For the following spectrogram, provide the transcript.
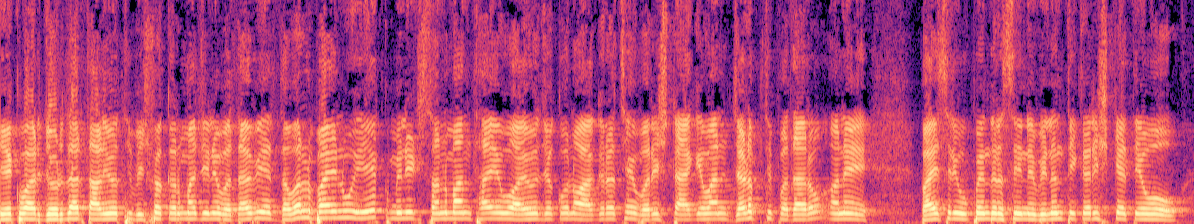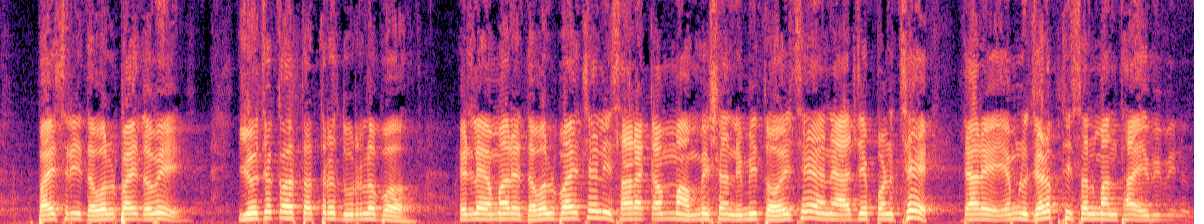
એકવાર જોરદાર તાળીઓથી વિશ્વકર્માજીને વધાવીએ. ધવલભાઈનું એક મિનિટ સન્માન થાય એવો આયોજકોનો આગ્રહ છે. વરિષ્ઠ આગેવાન ઝડપથી પધારો અને ભાઈ શ્રી ઉપેન્દ્રસિંહને વિનંતી કરીશ કે તેઓ ભાઈ શ્રી ધવલભાઈ દવે, યોજક તત્ર દુર્લભ. એટલે અમારે ધવલભાઈ છે ને સારા કામમાં હંમેશા નિમિત્ત હોય છે અને આજે પણ છે, ત્યારે એમનું ઝડપથી સન્માન થાય એવી વિનંતી.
